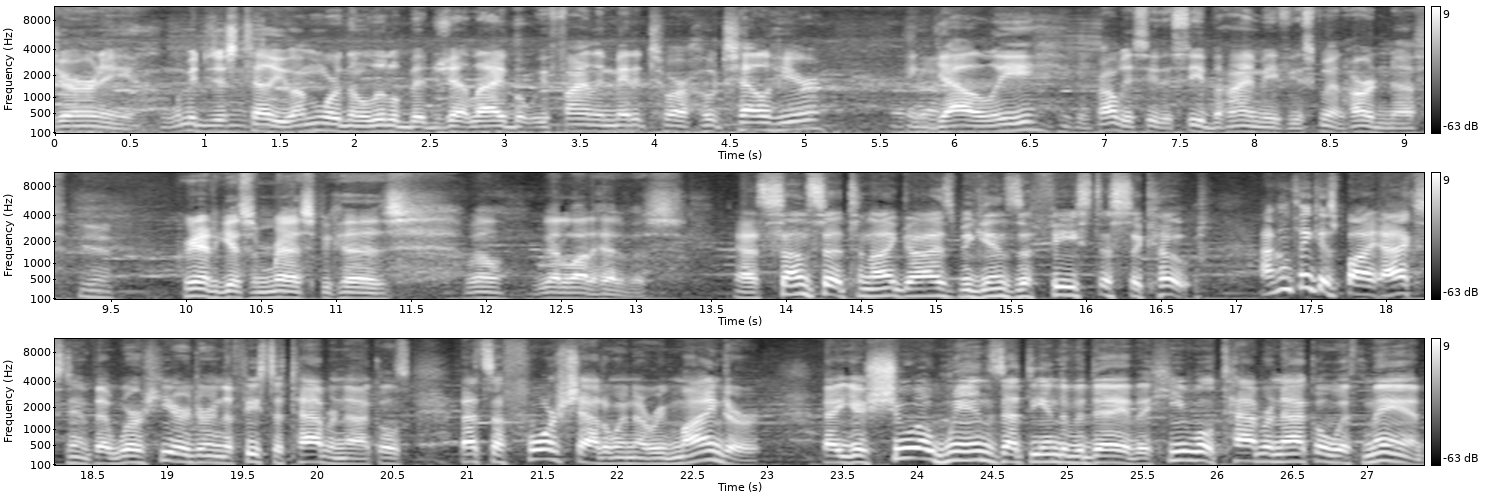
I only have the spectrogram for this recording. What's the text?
Journey. Let me just tell you, I'm more than a little bit jet lagged, but we finally made it to our hotel here in Galilee. You can probably see the sea behind me if you squint hard enough. Yeah. We're gonna have to get some rest because, well, we got a lot ahead of us. At sunset tonight, guys, begins the Feast of Sukkot. I don't think it's by accident that we're here during the Feast of Tabernacles. That's a foreshadowing, a reminder that Yeshua wins at the end of the day, that he will tabernacle with man,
